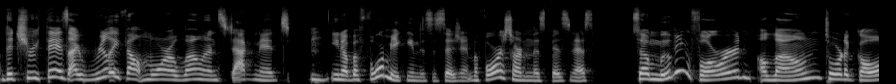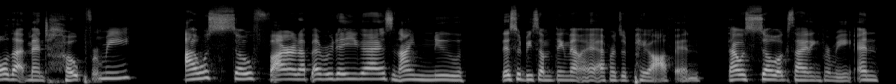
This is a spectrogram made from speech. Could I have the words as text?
the truth is, I really felt more alone and stagnant, you know, before making this decision, before starting this business. So, moving forward alone toward a goal that meant hope for me, I was so fired up every day, you guys. And I knew this would be something that my efforts would pay off in. That was so exciting for me. And,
